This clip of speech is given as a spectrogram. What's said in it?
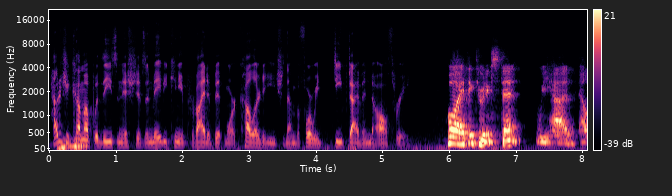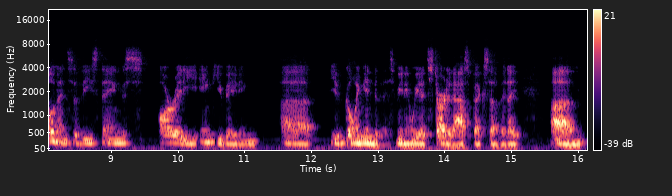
how did you come up with these initiatives and maybe can you provide a bit more color to each of them before we deep dive into all three? Well, I think to an extent we had elements of these things already incubating uh, you know, going into this, meaning we had started aspects of it. I, um,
